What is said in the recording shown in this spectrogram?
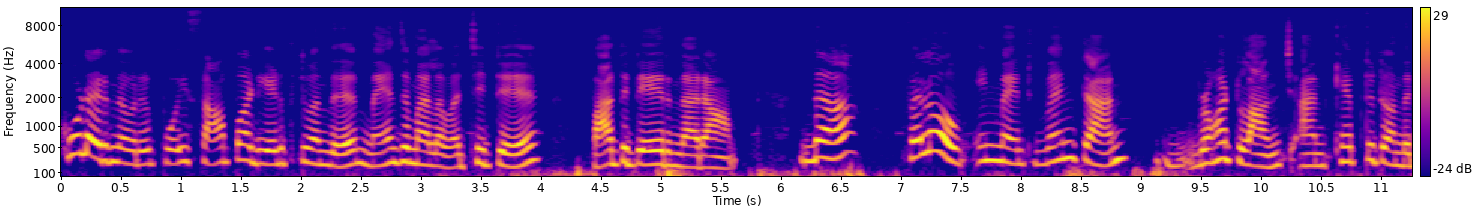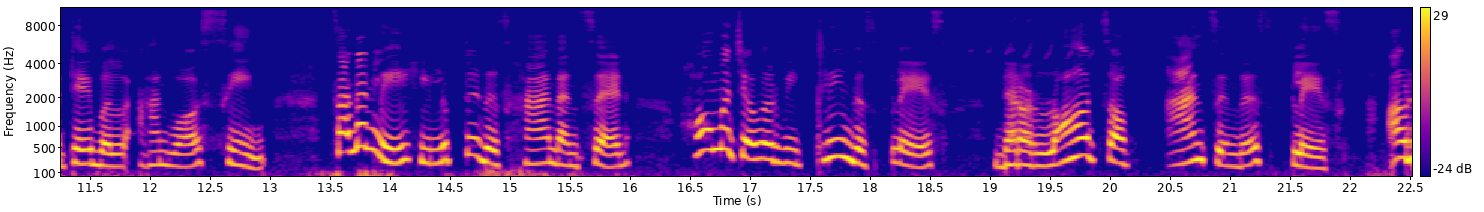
கூட இருந்தவர் போய் சாப்பாடு எடுத்துகிட்டு வந்து மேஜை மேலே வச்சுட்டு பார்த்துட்டே இருந்தாராம் the fellow inmate went and brought lunch and kept it on the table and was seeing suddenly he lifted his hand and said how much ever we clean this place there are lots of ants in this place அவர்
